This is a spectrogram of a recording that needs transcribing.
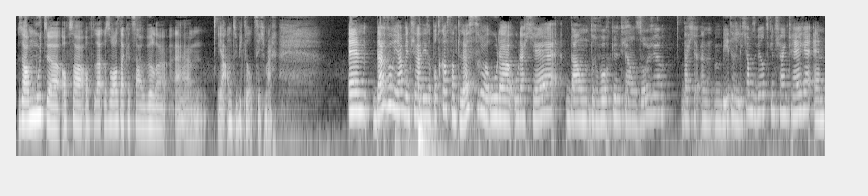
zou moeten of, of zoals dat ik het zou willen um, ja, ontwikkeld, zeg maar. En daarvoor ja, bent je naar deze podcast aan het luisteren, hoe, dat, hoe dat jij dan ervoor kunt gaan zorgen dat je een, een beter lichaamsbeeld kunt gaan krijgen. En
